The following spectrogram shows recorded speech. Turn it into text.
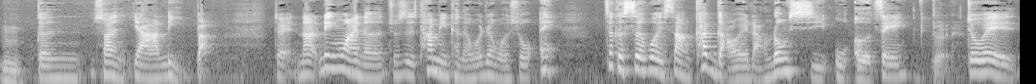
嗯，跟算压力吧。对，那另外呢，就是他们可能会认为说，哎，这个社会上看搞的人东西无耳贼，对，就会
